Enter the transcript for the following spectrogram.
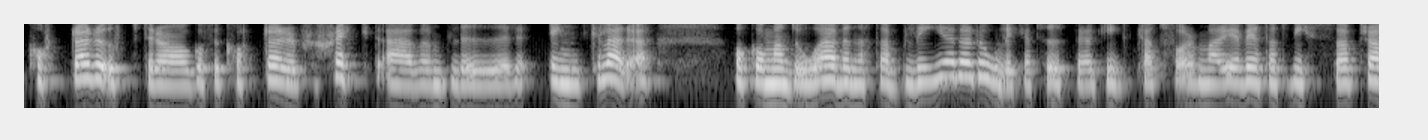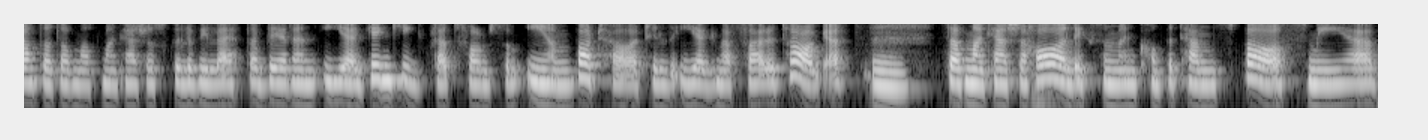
kortare uppdrag och för kortare projekt även blir enklare. Och om man då även etablerar olika typer av gigplattformar. Jag vet att vissa har pratat om att man kanske skulle vilja etablera en egen gigplattform som enbart hör till det egna företaget. Mm. Så att man kanske har liksom en kompetensbas med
